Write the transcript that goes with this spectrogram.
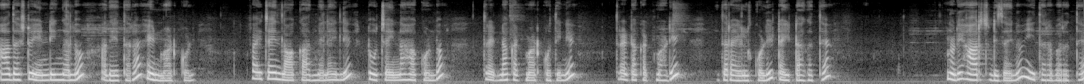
ಆದಷ್ಟು ಎಂಡಿಂಗಲ್ಲೂ ಅದೇ ಥರ ಎಂಡ್ ಮಾಡ್ಕೊಳ್ಳಿ. ಫೈ ಚೈನ್ ಲಾಕ್ ಆದಮೇಲೆ ಇಲ್ಲಿ ಟೂ ಚೈನ್ನ ಹಾಕ್ಕೊಂಡು ಥ್ರೆಡ್ನ ಕಟ್ ಮಾಡ್ಕೋತೀನಿ. ಥ್ರೆಡ್ನ ಕಟ್ ಮಾಡಿ ಈ ಥರ ಎಳ್ಕೊಳ್ಳಿ, ಟೈಟ್ ಆಗುತ್ತೆ. ನೋಡಿ, ಹಾರ್ಚ್ ಡಿಸೈನು ಈ ಥರ ಬರುತ್ತೆ.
